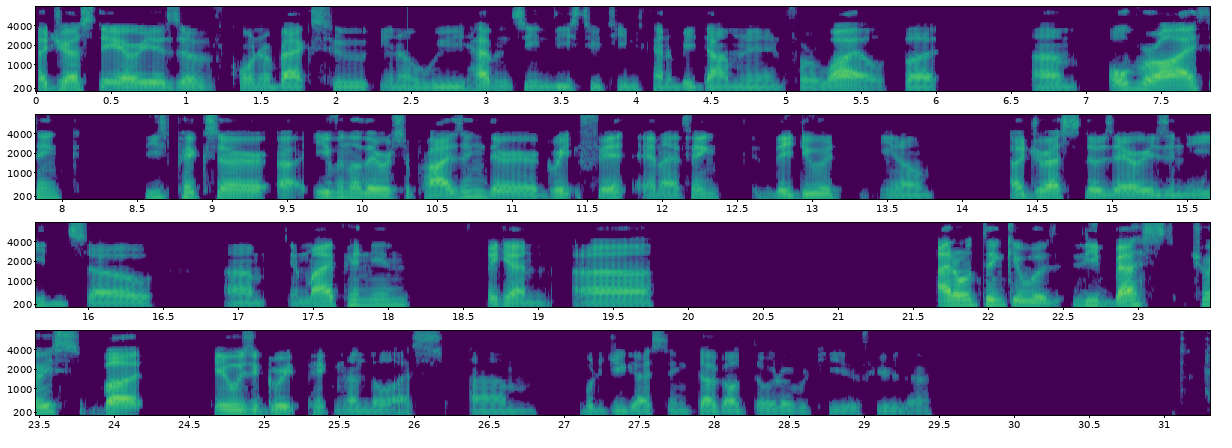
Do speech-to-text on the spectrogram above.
address the areas of cornerbacks who you know we haven't seen these two teams kind of be dominant in for a while. But um, overall, I think these picks are uh, even though they were surprising, they're a great fit, and I think they do you know address those areas in need. So, um, in my opinion, again, uh, I don't think it was the best choice, but it was a great pick nonetheless. Um, what did you guys think, Doug? I'll throw it over to you if you're there.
